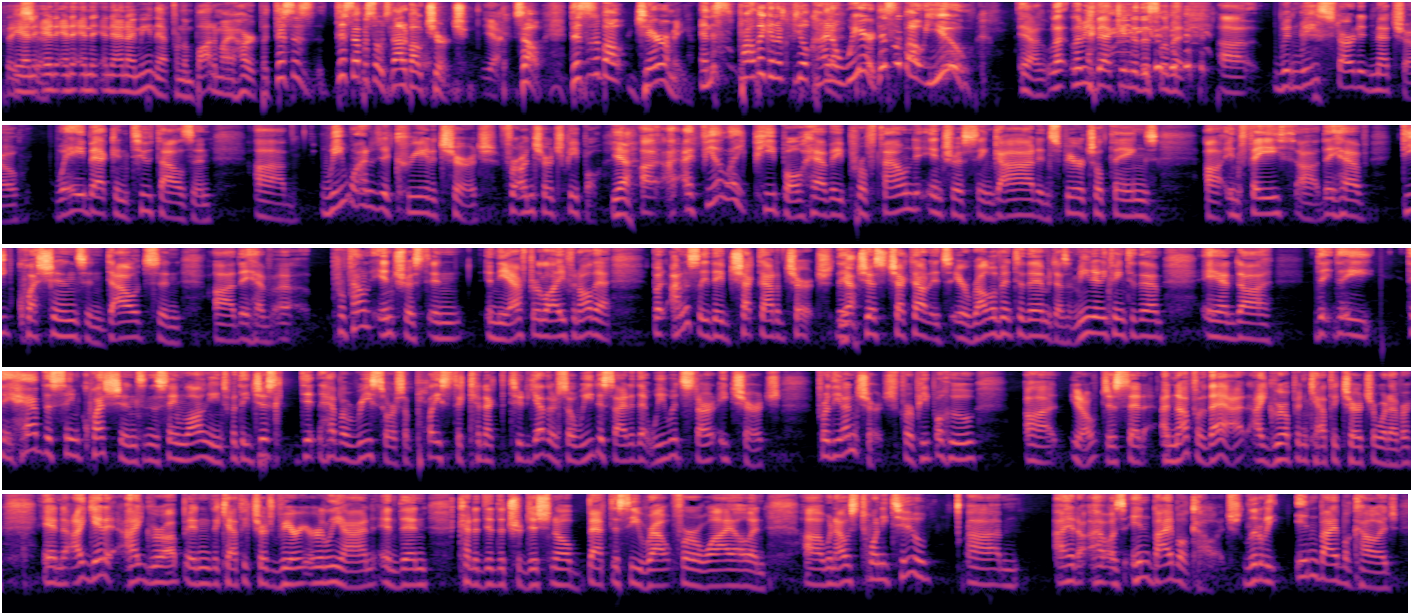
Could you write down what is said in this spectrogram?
thanks, and, and, and, and, and, and I mean that from the bottom of my heart. But this is this episode's not about church. Yeah. So this is about Jeremy. And this is probably gonna feel kind of weird. This is about you. Yeah. Let, let me back into this a little bit. Uh, when we started Metro way back in 2000, uh, we wanted to create a church for unchurched people. Yeah. Uh, I, I feel like people have a profound interest in God and spiritual things, uh, in faith. Uh, they have deep questions and doubts, and uh, they have uh, profound interest in in the afterlife and all that. But honestly, they've checked out of church. They've Yeah. just checked out. It's irrelevant to them. It doesn't mean anything to them, and uh, they they they have the same questions and the same longings, but they just didn't have a resource, a place to connect the two together. So we decided that we would start a church for the unchurched, for people who. Uh, you know, just said enough of that. I grew up in Catholic church or whatever, and I get it. I grew up in the Catholic church very early on, and then kind of did the traditional Baptisty route for a while. And uh, when I was 22, um, I had I was in Bible college, literally in Bible college,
